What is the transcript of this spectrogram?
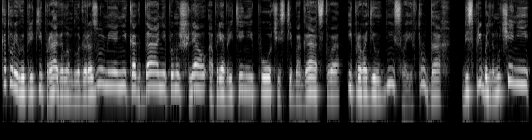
который, вопреки правилам благоразумия, никогда не помышлял о приобретении почести, богатства и проводил дни свои в трудах, бесприбыльном учении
